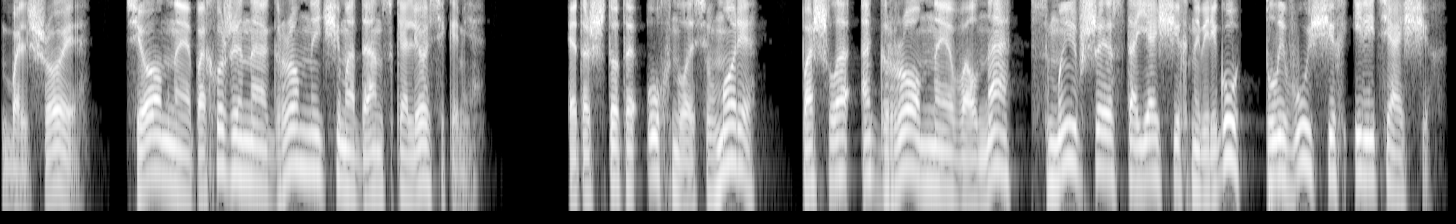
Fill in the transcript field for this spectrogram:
Большое, темное, похожее на огромный чемодан с колесиками. Это что-то ухнулось в море, пошла огромная волна, смывшая стоящих на берегу, плывущих и летящих.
